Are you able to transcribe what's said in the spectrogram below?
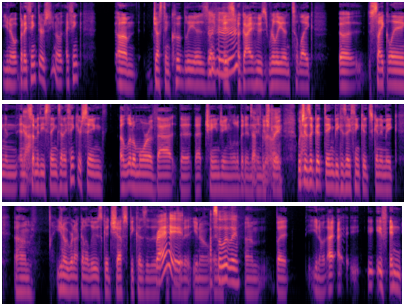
you know, but I think there's, you know, I think um, Justin Cogley is like is Mhm. a guy who's really into like uh, cycling and and Yeah. some of these things, and I think you're seeing a little more of that that that changing a little bit in Definitely. the industry, which Yeah. is a good thing because I think it's going to make. Um, you know, we're not going to lose good chefs because of the Right. of it. You know, And, Absolutely. um, but you know, I, I, if and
